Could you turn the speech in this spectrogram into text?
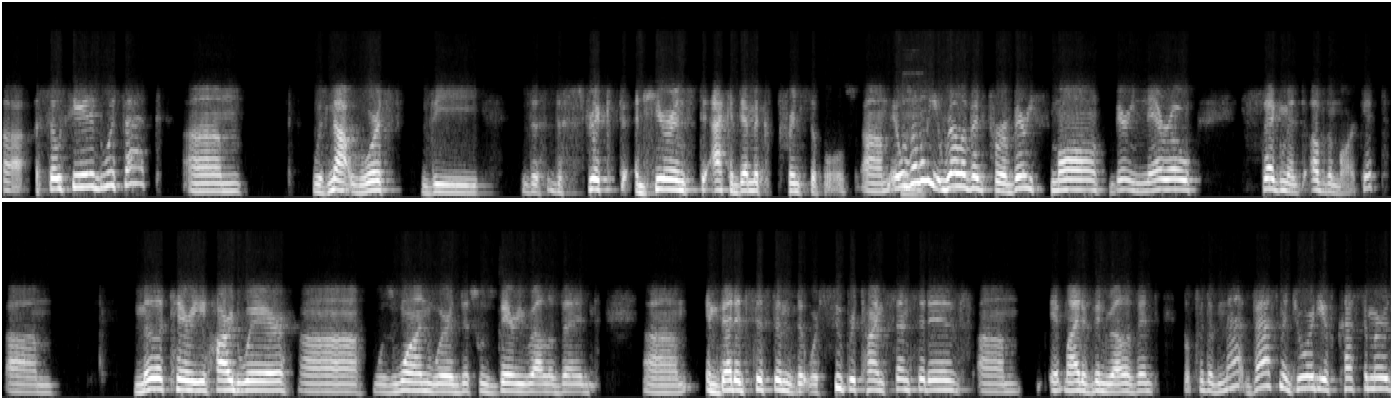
uh, associated with that um, was not worth the, the, the, strict adherence to academic principles. Um, it was hmm. only relevant for a very small, very narrow segment of the market. Um, military hardware uh, was one where this was very relevant. Um, embedded systems that were super time sensitive, um, it might have been relevant, but for the vast majority of customers,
